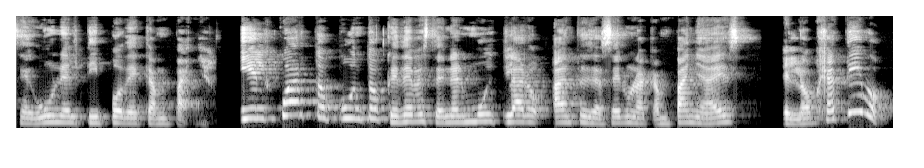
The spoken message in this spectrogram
según el tipo de campaña. Y el cuarto punto que debes tener muy claro antes de hacer una campaña es el objetivo.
